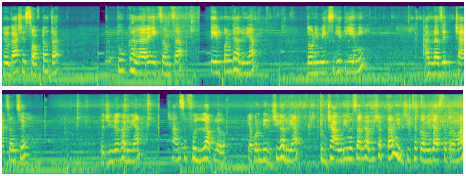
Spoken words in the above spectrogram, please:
हे बघा असे सॉफ्ट होतात. तूप घालणारे एक चमचा. तेल पण घालूया. दोन्ही मिक्स घेते मी. अंदाजे चार चमचे. तर जिरं घालूया. छानसं फुललं आपलं की आपण मिरची घालूया. तुमच्या आवडीनुसार घालू शकता. मिरचीचं कमी जास्त प्रमाण.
